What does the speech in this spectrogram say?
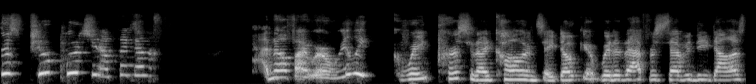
this pure Pucci. I'm thinking, now if I were really great person, I'd call her and say, "Don't get rid of that for seventy dollars."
